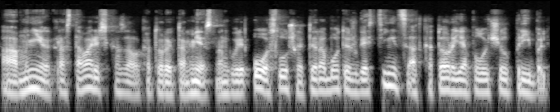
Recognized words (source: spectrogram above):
а мне как раз товарищ сказал, который там местный, он говорит, о, слушай, ты работаешь в гостинице, от которой я получил прибыль.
